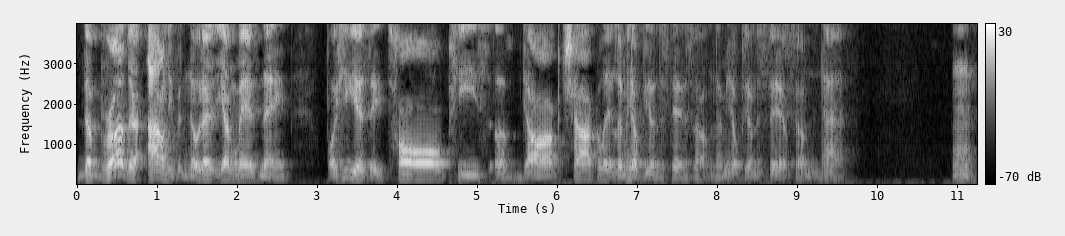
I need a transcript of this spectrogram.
the brother, I don't even know that young man's name, but he is a tall piece of dark chocolate. Let me help you understand something. Let me help you understand something now. Mm,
